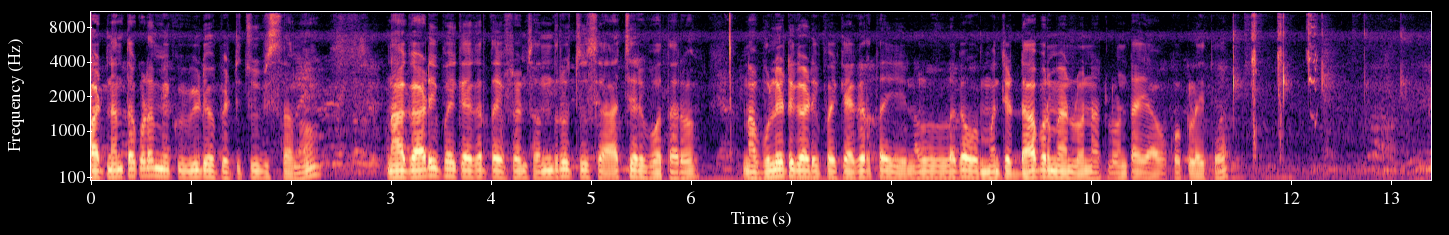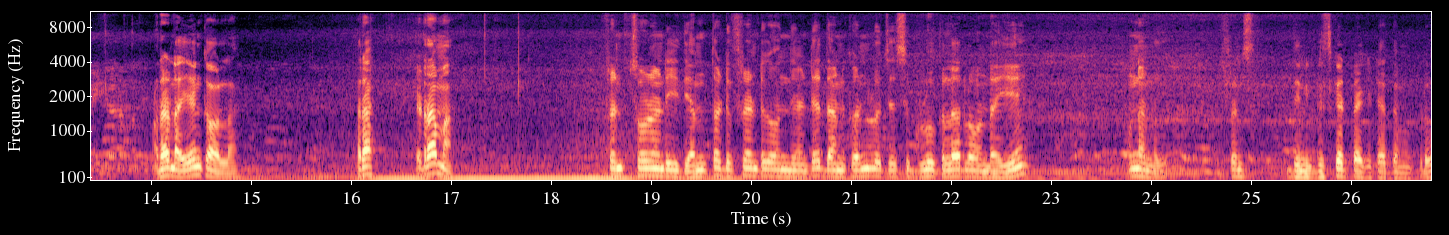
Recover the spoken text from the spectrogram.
వాటినంతా కూడా మీకు వీడియో పెట్టి చూపిస్తాను. నా గాడిపైకి ఎగరతాయి ఫ్రెండ్స్ అందరూ చూసి ఆశ్చర్యపోతారు. నా బుల్లెట్ గాడిపైకి ఎగరతాయి నల్లగా మంచి డాబర్ మ్యాన్లు ఉన్నట్లు ఉంటాయి ఆ కుక్కలు అయితే రండా ఏం కావాలా? రా రామా ఫ్రెండ్స్ చూడండి ఇది ఎంత డిఫరెంట్గా ఉంది అంటే దాని కళ్ళు వచ్చేసి బ్లూ కలర్లో ఉన్నాయి. ఉండండి ఫ్రెండ్స్ దీనికి బిస్కెట్ ప్యాకెట్ వేద్దాం ఇప్పుడు.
